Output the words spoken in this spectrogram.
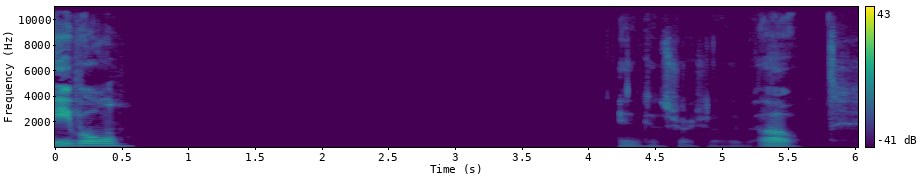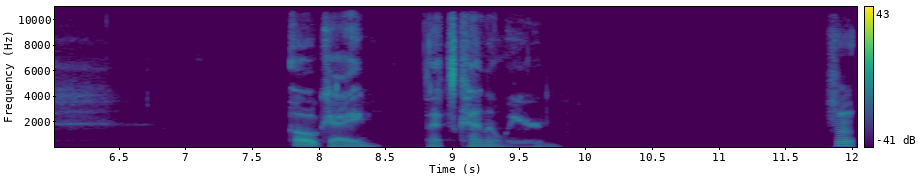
evil in construction of the oh Okay, that's kind of weird. Hmm.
